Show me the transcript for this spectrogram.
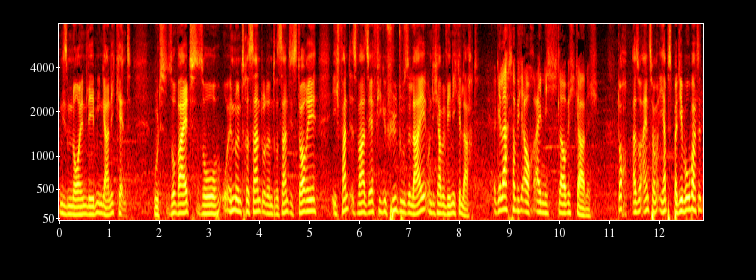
in diesem neuen Leben ihn gar nicht kennt. Gut, soweit, so uninteressant oder interessant die Story. Ich fand, es war sehr viel Gefühlduselei und ich habe wenig gelacht. Gelacht habe ich auch eigentlich, glaube ich, gar nicht. Doch, also ein, zwei Mal. Ich habe es bei dir beobachtet.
